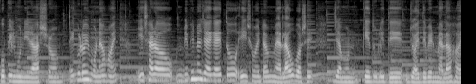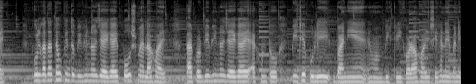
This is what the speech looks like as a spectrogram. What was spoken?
কপিল মুনির আশ্রম, এগুলোই মনে হয়। এছাড়াও বিভিন্ন জায়গায় তো এই সময়টা মেলাও বসে, যেমন কেঁদুলিতে জয়দেবের মেলা হয়। কলকাতাতেও কিন্তু বিভিন্ন জায়গায় পৌষ মেলা হয়। তারপর বিভিন্ন জায়গায় এখন তো পিঠে পুলি বানিয়ে বিক্রি করা হয়। সেখানে মানে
